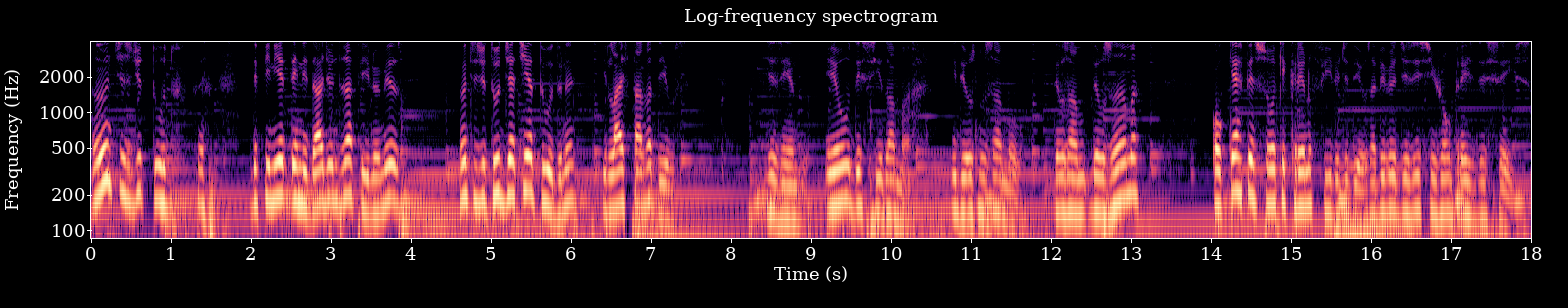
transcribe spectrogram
antes de tudo, definir a eternidade é um desafio, não é mesmo? Antes de tudo já tinha tudo, né? E lá estava Deus, dizendo: Eu decido amar. E Deus nos amou. Deus, Deus ama qualquer pessoa que crê no Filho de Deus. A Bíblia diz isso em João 3,16.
